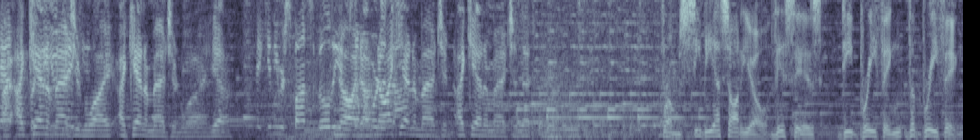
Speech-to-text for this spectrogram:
I, I can't imagine why. I can't imagine why. Yeah. Take any responsibility? No, I don't. No, I can't imagine. I can't imagine that. From CBS Audio, this is Debriefing the Briefing.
